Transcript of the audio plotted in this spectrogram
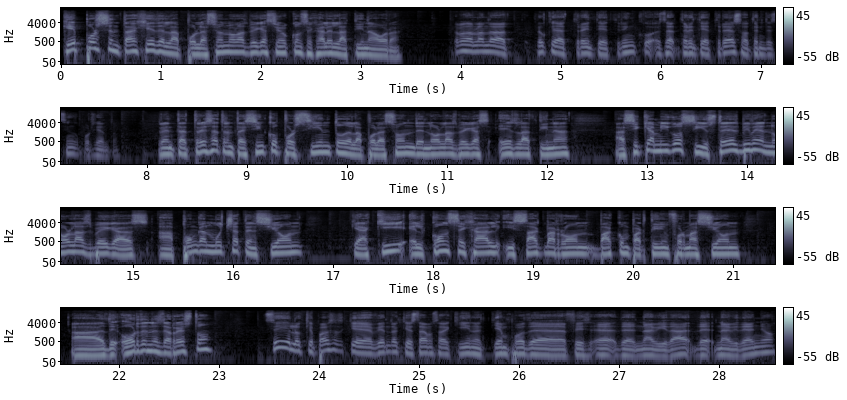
¿Qué porcentaje de la población de North Las Vegas, señor concejal, es latina ahora? Estamos hablando, creo que de 35, 33 o 35%. 33 a 35% de la población de North Las Vegas es latina. Así que amigos, si ustedes viven en North Las Vegas, ah, pongan mucha atención que aquí el concejal Isaac Barrón va a compartir información ah, de órdenes de arresto. Sí, lo que pasa es que viendo que estamos aquí en el tiempo de, eh, de Navidad, de navideño,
